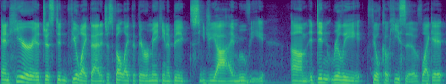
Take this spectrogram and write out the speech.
And here it just didn't feel like that. It just felt like that they were making a big CGI movie. Um, it didn't really feel cohesive. Like it,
